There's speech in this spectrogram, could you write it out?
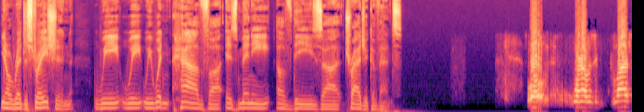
you know, registration, we we we wouldn't have uh, as many of these uh, tragic events. Well, when I was last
